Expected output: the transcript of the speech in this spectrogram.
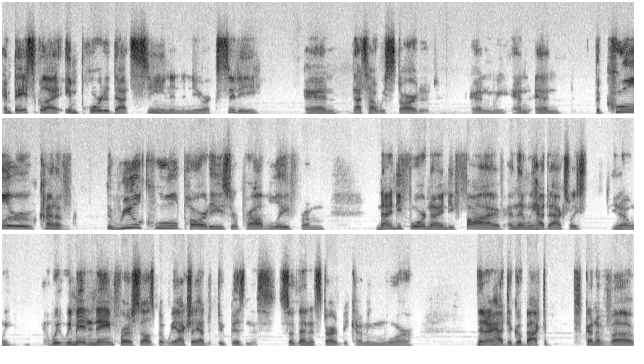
and basically I imported that scene into New York City, and that's how we started. And we and and the cooler kind of the real cool parties are probably from 94 95 and then we had to actually you know we, we we made a name for ourselves but we actually had to do business. So then it started becoming more then i had to go back to kind of uh,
